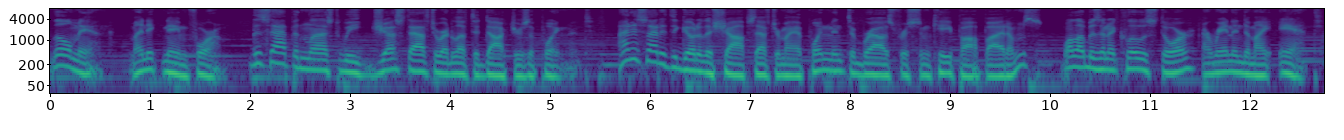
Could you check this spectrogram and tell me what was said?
Lil Man, my nickname for him. This happened last week just after I'd left a doctor's appointment. I decided to go to the shops after my appointment to browse for some K pop items. While I was in a clothes store, I ran into my aunt.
